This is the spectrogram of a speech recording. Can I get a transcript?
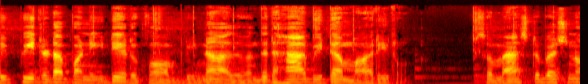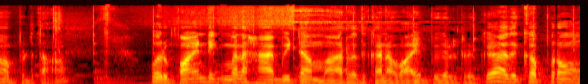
ரிப்பீட்டடாக பண்ணிக்கிட்டே இருக்கோம் அப்படின்னா அது வந்துட்டு ஹேபிட்டாக மாறிடும் ஸோ மேஸ்டர்பேஷனும் அப்படி தான் ஒரு பாயிண்ட்டுக்கு மேலே ஹேபிட்டாக மாறுறதுக்கான வாய்ப்புகள் இருக்குது அதுக்கப்புறம்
